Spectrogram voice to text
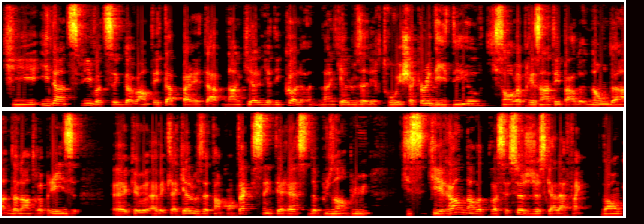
qui identifie votre cycle de vente étape par étape, dans lequel il y a des colonnes, dans lequel vous allez retrouver chacun des deals qui sont représentés par le nom de, l'entreprise euh, avec laquelle vous êtes en contact, qui s'intéresse de plus en plus, qui rentre dans votre processus jusqu'à la fin. Donc,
